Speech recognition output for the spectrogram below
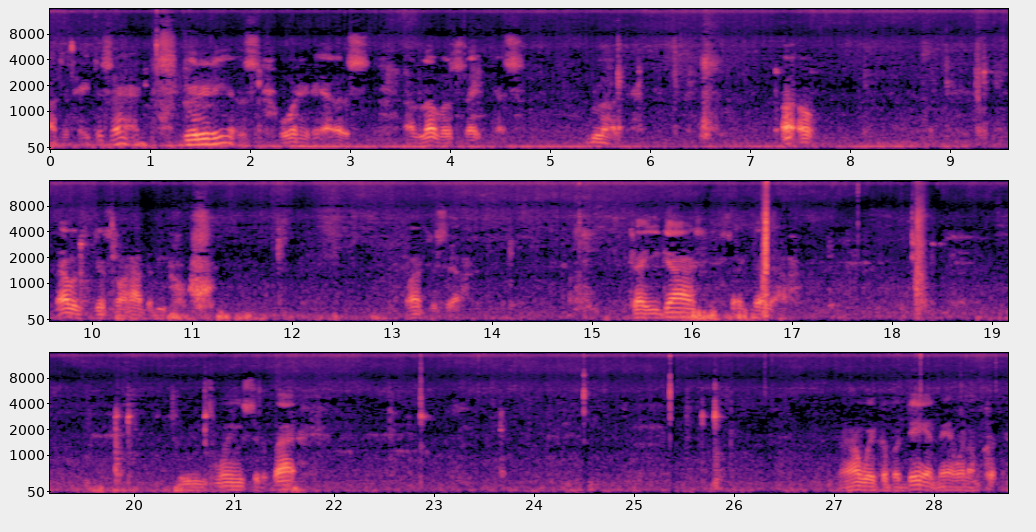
I just hate to say it, but it is what it is. I love a steak that's bloody. Uh-oh. That was just gonna have to be. Watch yourself. Okay, you guys, check that out. Move these wings to the back. I wake up a dead man when I'm cooking.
